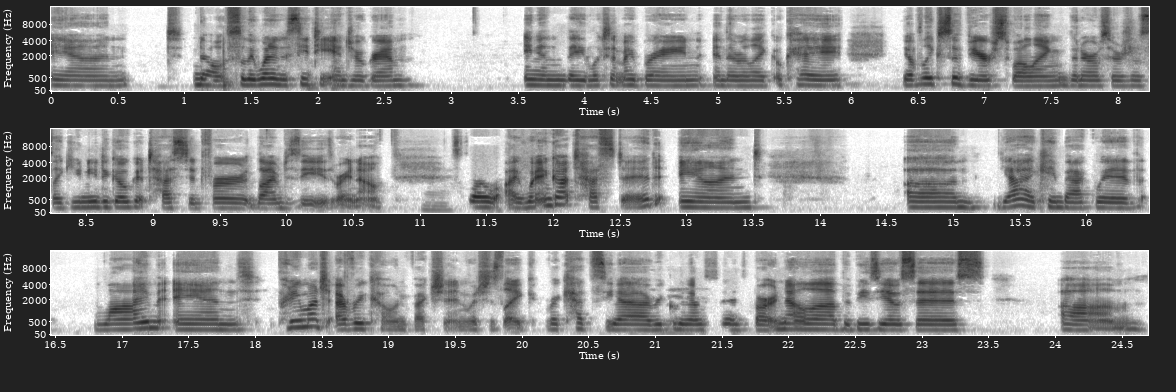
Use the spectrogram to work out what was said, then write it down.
and no, so they went in a CT angiogram and they looked at my brain and they were like, okay, you have like severe swelling. The neurosurgeon was like, you need to go get tested for Lyme disease right now. Mm. So I went and got tested and um, yeah, I came back with Lyme and pretty much every co-infection, which is like rickettsia, rickettsiosis, Bartonella, babesiosis, um,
